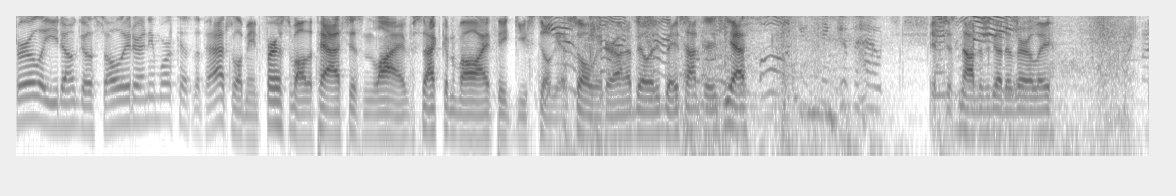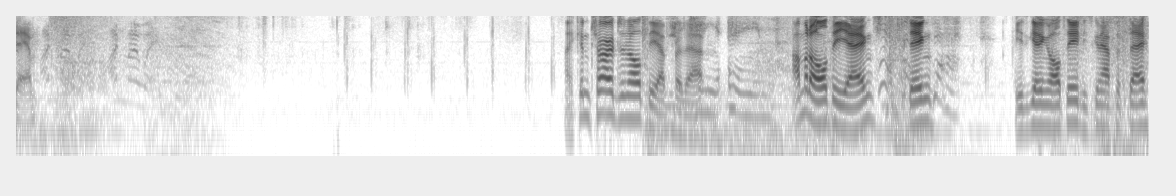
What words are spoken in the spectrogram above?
Surely you don't go Soul Eater anymore because the patch. Well, I mean, first of all, the patch isn't live. Second of all, I think you still get Soul Eater on ability-based hunters. Yes, All you think about it's just not as good as early. Damn. On my way! I can charge an ulti up for that. I'm gonna ulti Yang. Ding. He's getting ultied. He's gonna have to stay.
